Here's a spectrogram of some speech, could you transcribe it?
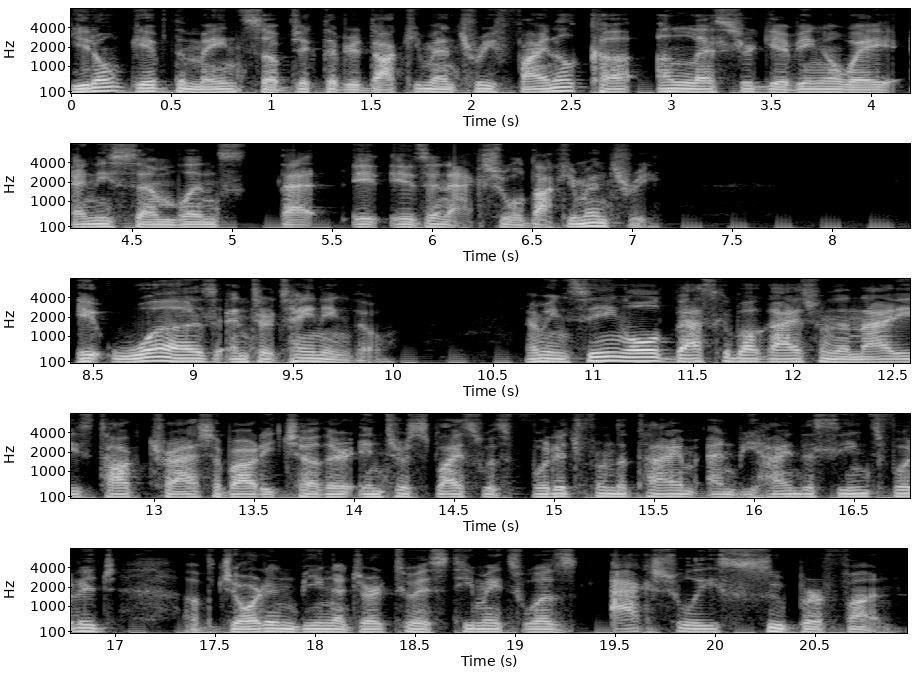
you don't give the main subject of your documentary final cut unless you're giving away any semblance that it is an actual documentary. It was entertaining though. I mean, seeing old basketball guys from the 90s talk trash about each other interspliced with footage from the time and behind the scenes footage of Jordan being a jerk to his teammates was actually super fun.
